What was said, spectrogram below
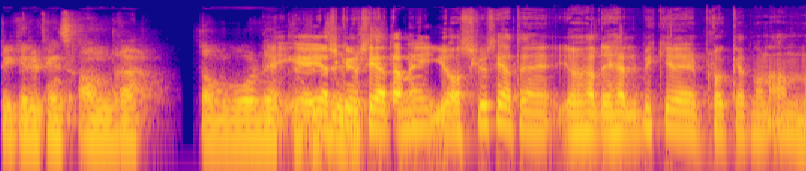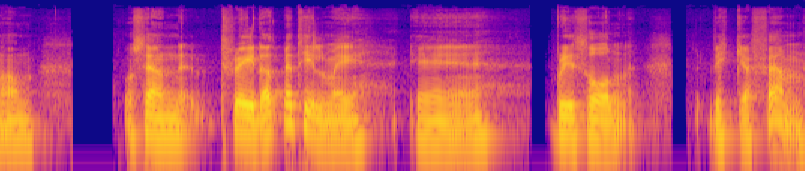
tycker det finns andra som går lite jag, jag skulle säga att han, jag skulle säga att jag hade hellre mycket plockat någon annan och sen tradat mig till mig eh, Brisholm vecka fem.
